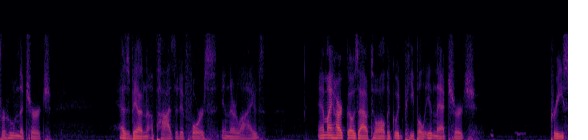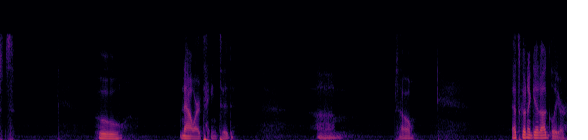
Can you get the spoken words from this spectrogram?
for whom the church has been a positive force in their lives. And my heart goes out to all the good people in that church, priests, who now are tainted. Um, so that's going to get uglier,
